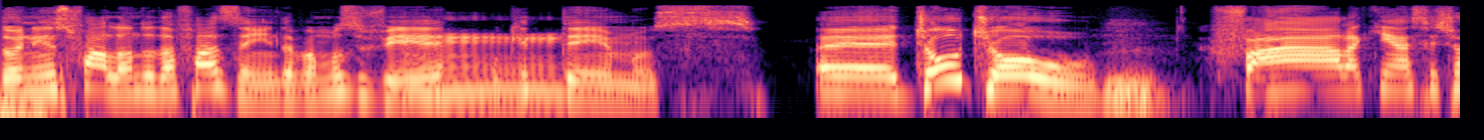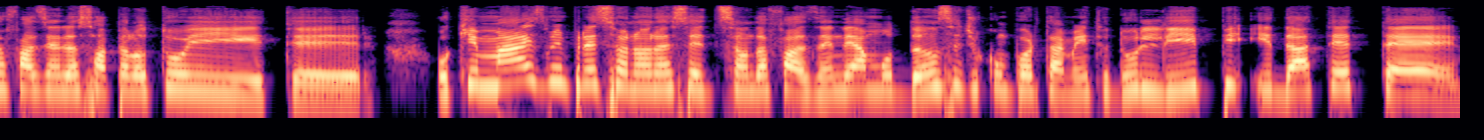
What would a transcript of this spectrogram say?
Doninhos falando da Fazenda. Vamos ver Hum. o que temos. É, Jojo. Fala quem assiste a Fazenda só pelo Twitter. O que mais me impressionou nessa edição da Fazenda é a mudança de comportamento do Lipe e da Teté.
